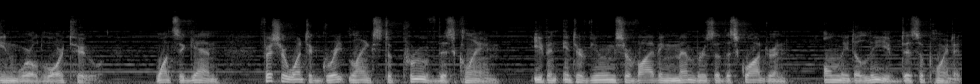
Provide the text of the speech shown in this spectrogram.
in World War II. Once again, Fisher went to great lengths to prove this claim, even interviewing surviving members of the squadron, only to leave disappointed.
